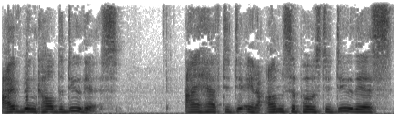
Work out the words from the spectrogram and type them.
I've been called to do this. I have to do, you know, I'm supposed to do this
